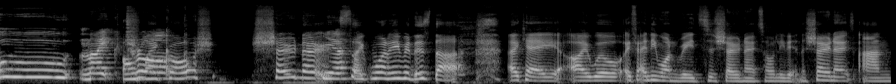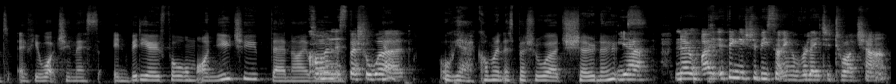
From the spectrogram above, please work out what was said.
Ooh, mic drop. Oh my gosh. Show notes. Yeah. Like, what even is that? Okay, I will. If anyone reads the show notes, I'll leave it in the show notes. And if you're watching this in video form on YouTube, then I will Comment will. a special word. Oh, yeah, comment a special word, show notes. Yeah. No, I, think it should be something related to our chat.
